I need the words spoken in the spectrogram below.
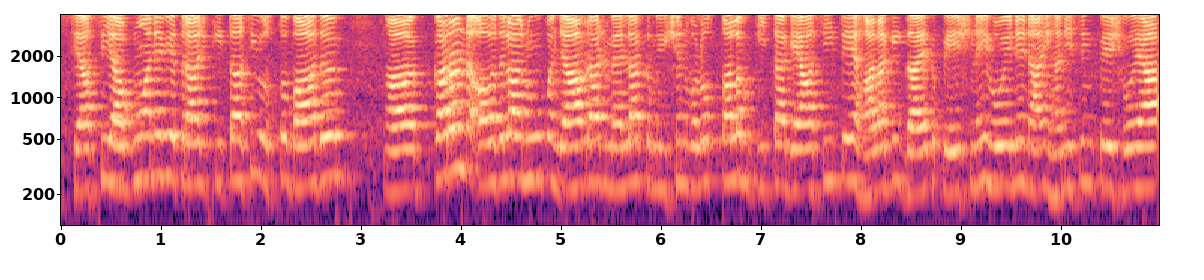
ਸਿਆਸੀ ਆਗੂਆਂ ਨੇ ਵੀ ਇਤਰਾਜ਼ ਕੀਤਾ ਸੀ। ਉਸ ਤੋਂ ਬਾਅਦ ਕਰਨ ਔਜਲਾ ਨੂੰ ਪੰਜਾਬ ਰਾਜ ਮਹਿਲਾ ਕਮਿਸ਼ਨ ਵੱਲੋਂ ਤਲਬ ਕੀਤਾ ਗਿਆ ਸੀ ਤੇ ਹਾਲਾਂਕਿ ਗਾਇਕ ਪੇਸ਼ ਨਹੀਂ ਹੋਏ ਨੇ, ਨਾ ਹੀ ਹਨੀ ਸਿੰਘ ਪੇਸ਼ ਹੋਇਆ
